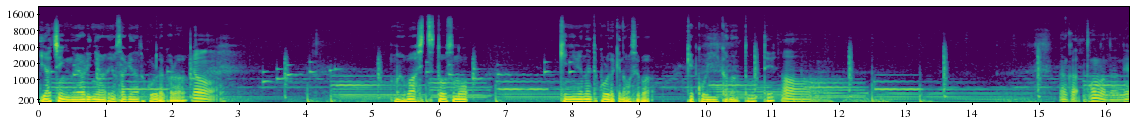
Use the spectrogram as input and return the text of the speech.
家賃の割には良さげなところだから、あまあ、和室とその気に入らないところだけ直せば結構いいかなと思って。ああなんかどうなんだろうね。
